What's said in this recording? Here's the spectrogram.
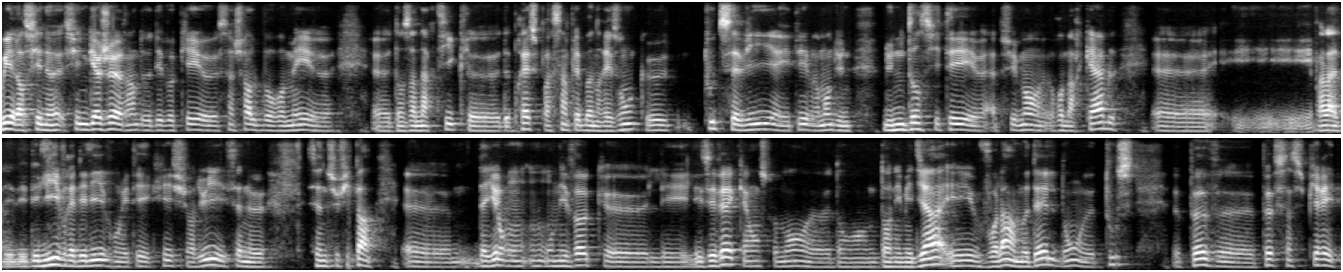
Oui, alors c'est une, une gageure hein, d'évoquer euh, Saint Charles Borromée euh, euh, dans un article de presse pour la simple et bonne raison que toute sa vie a été vraiment d'une densité absolument remarquable. Et, voilà, des, des, livres et des livres ont été écrits sur lui et ça ne ça ne suffit pas. D'ailleurs, on, on, évoque les, les évêques hein, en ce moment dans dans les médias et voilà un modèle dont tous peuvent, euh, peuvent s'inspirer.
